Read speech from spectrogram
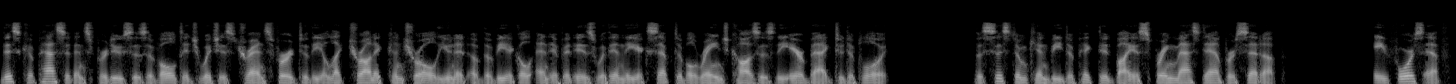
This capacitance produces a voltage which is transferred to the electronic control unit of the vehicle and if it is within the acceptable range causes the airbag to deploy. The system can be depicted by a spring mass damper setup. A force F,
